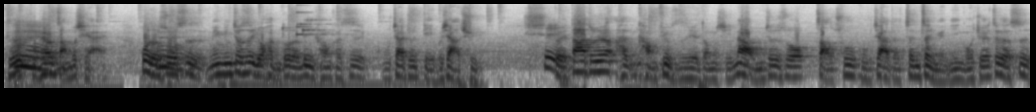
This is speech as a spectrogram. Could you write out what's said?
可是股票又涨不起来？嗯或者说是明明就是有很多的利空，可是股价就跌不下去，是对，大家都是很 confuse 这些东西。那我们就是说找出股价的真正原因，我觉得这个是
